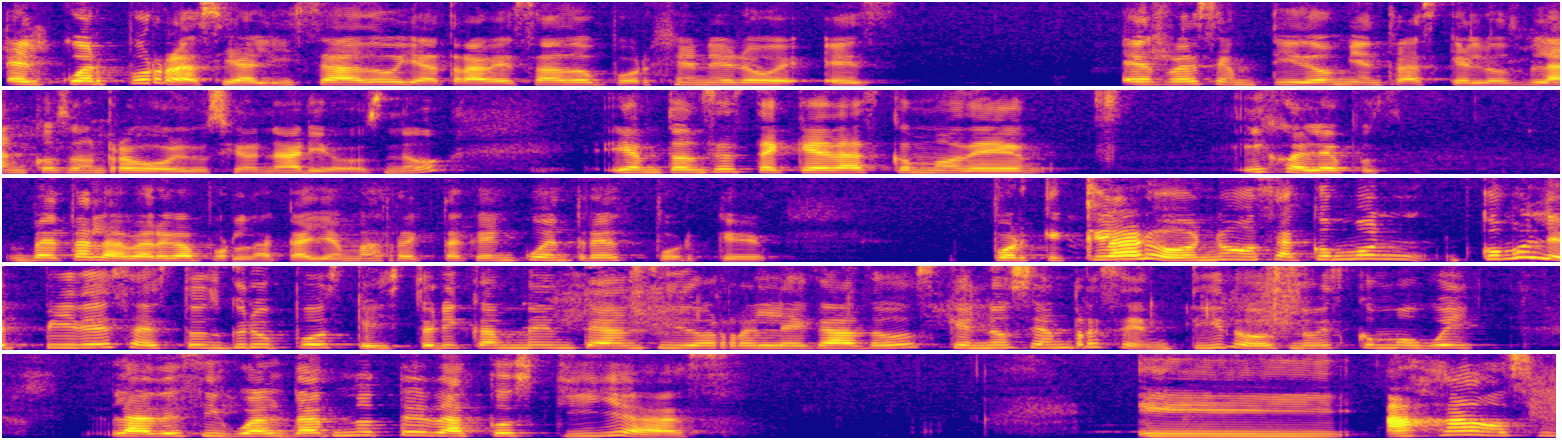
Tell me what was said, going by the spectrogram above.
el cuerpo racializado y atravesado por género es, es resentido mientras que los blancos son revolucionarios, ¿no? Y entonces te quedas como de, híjole, pues vete a la verga por la calle más recta que encuentres porque, porque claro, ¿no? O sea, ¿cómo, ¿cómo le pides a estos grupos que históricamente han sido relegados que no sean resentidos? ¿No? Es como, güey, la desigualdad no te da cosquillas. Y, ajá, o sea.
